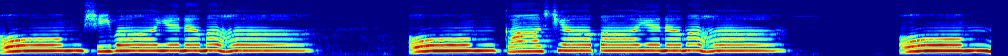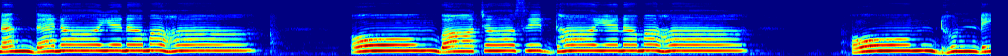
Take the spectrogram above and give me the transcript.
ఓం శివాయ నమ. ఓం కాశ్యాపాయ నమ. ఓం నందనాయ నమ. ఓం వాచాసిద్ధాయ నమ. ఓం ఢుండి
